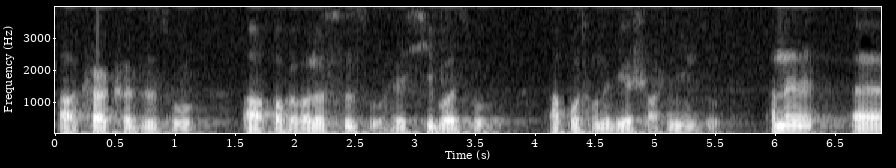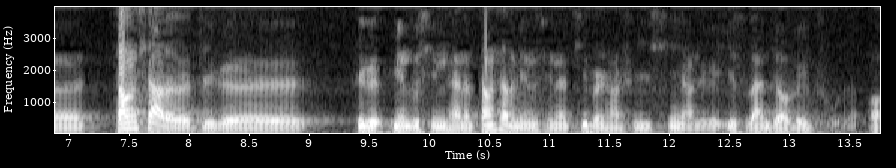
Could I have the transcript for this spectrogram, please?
啊、柯尔克孜族啊，包括俄罗斯族还有锡伯族啊，不同的这些少数民族，他们。呃，当下的这个这个民族形态呢，当下的民族形态基本上是以信仰这个伊斯兰教为主的啊。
